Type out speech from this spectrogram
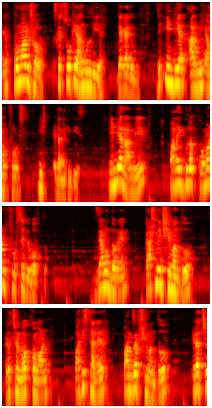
একটা প্রমাণ সহ আজকে চোখে আঙ্গুল দিয়ে দেখাই দেবো যে ইন্ডিয়ান আর্মি এমন ফোর্স ইস্ট এটা লিখে দিয়েছে। ইন্ডিয়ান আর্মির অনেকগুলো কমান্ড ফোর্সে বিভক্ত। যেমন ধরেন, কাশ্মীর সীমান্ত, এটা হচ্ছে নর্থ কমান্ড পাকিস্তানের পাঞ্জাব সীমান্ত, এটা হচ্ছে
